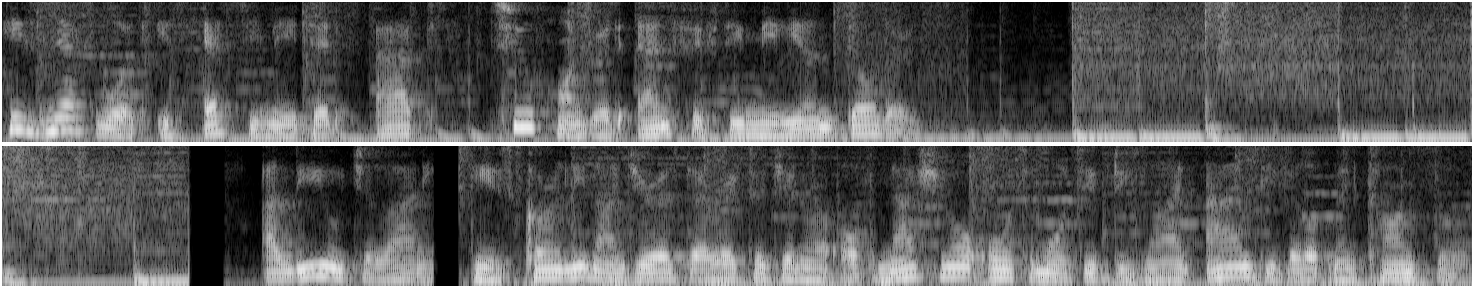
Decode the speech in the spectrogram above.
His net worth is estimated at $250 million. Aliyu Jelani. He is currently Nigeria's Director General of National Automotive Design and Development Council,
